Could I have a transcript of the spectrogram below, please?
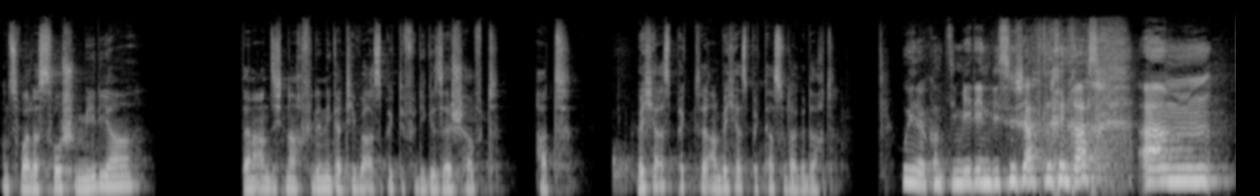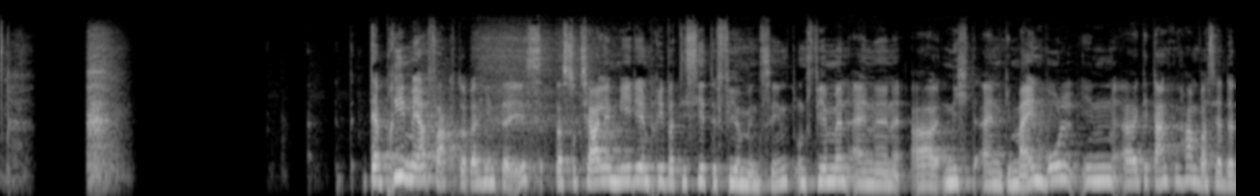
Und zwar, dass Social Media deiner Ansicht nach viele negative Aspekte für die Gesellschaft hat. Welche Aspekte, an welche Aspekte hast du da gedacht? Ui, da kommt die Medienwissenschaftlerin raus. Ähm, der Primärfaktor dahinter ist, dass soziale Medien privatisierte Firmen sind und Firmen einen, äh, nicht ein Gemeinwohl in äh, Gedanken haben, was ja der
